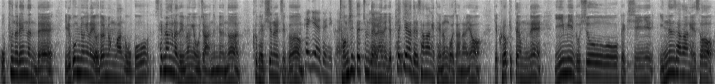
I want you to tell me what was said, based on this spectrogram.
오픈을 했는데 7명이나 8명만 오고 3명이나 4명이 오지 않으면은 그 백신을 지금 폐기해야 되니까요. 점심 때쯤 되면 예. 이제 폐기해야 될 상황이 되는 거잖아요. 이제 그렇기 때문에 이미 노쇼 백신이 있는 상황에서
